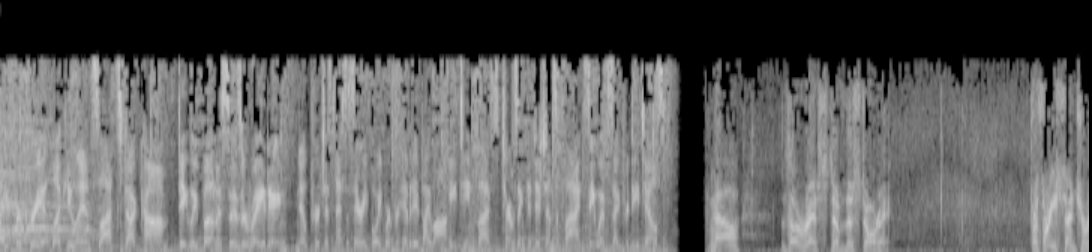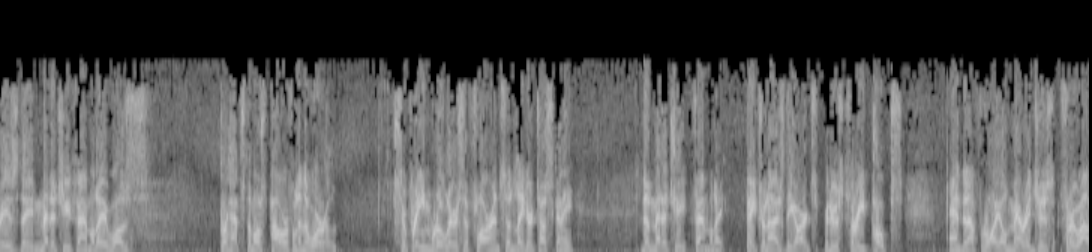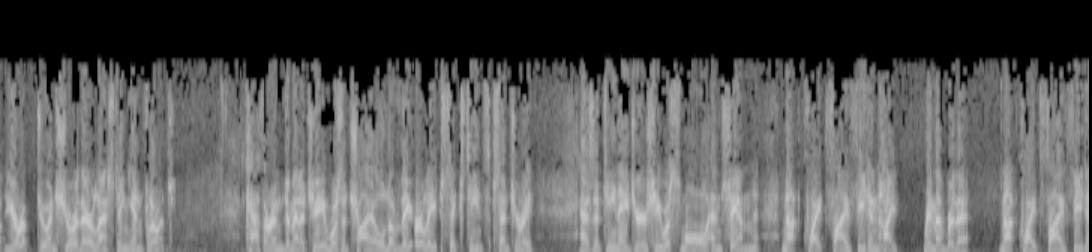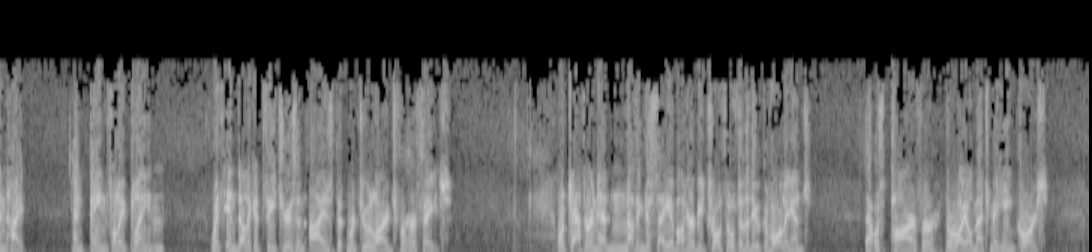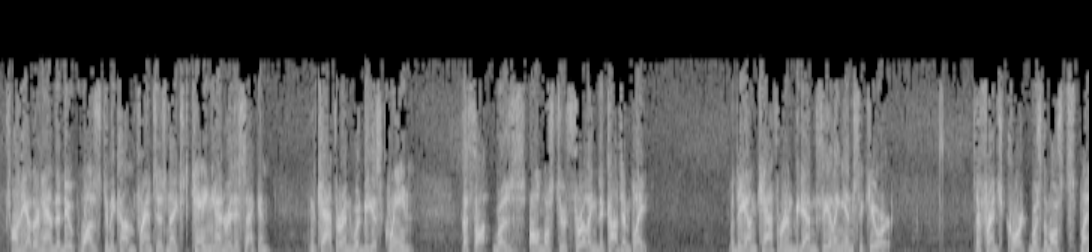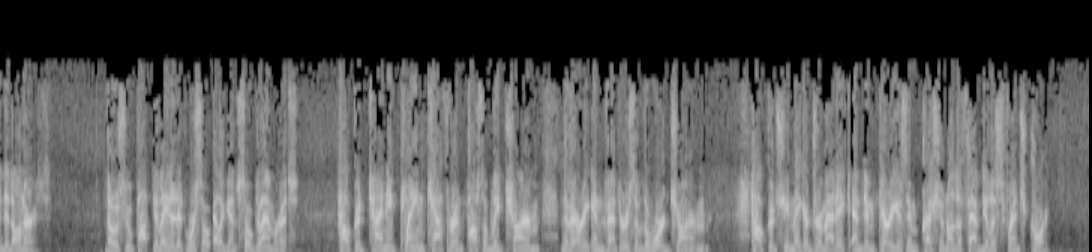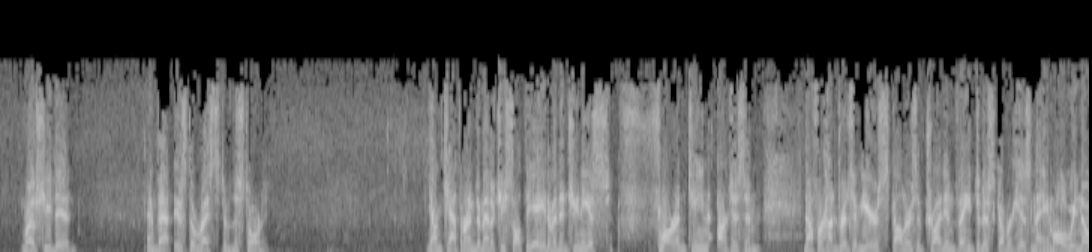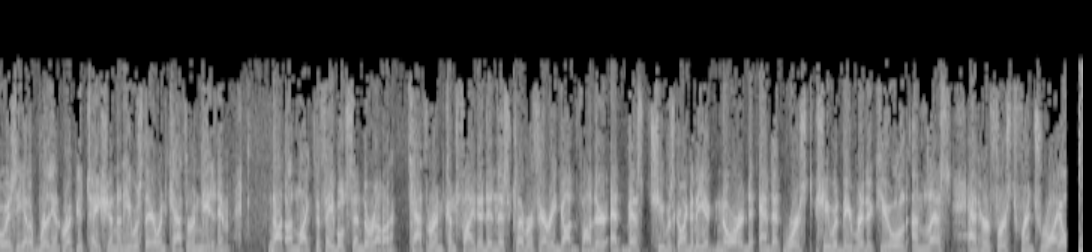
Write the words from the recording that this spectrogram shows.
Play for free at LuckyLandSlots.com. Daily bonuses are waiting. No purchase necessary. Void where prohibited by law. 18 plus. Terms and conditions apply. See website for details. Now, the rest of the story. For three centuries, the Medici family was perhaps the most powerful in the world. Supreme rulers of Florence and later Tuscany, the Medici family patronized the arts, produced three popes, and enough royal marriages throughout Europe to ensure their lasting influence. Catherine de' Medici was a child of the early 16th century. As a teenager, she was small and thin, not quite five feet in height. Remember that. Not quite five feet in height. And painfully plain, with indelicate features and eyes that were too large for her face. Well, Catherine had nothing to say about her betrothal to the Duke of Orleans. That was par for the royal matchmaking course. On the other hand, the Duke was to become France's next king, Henry II, and Catherine would be his queen. The thought was almost too thrilling to contemplate. But the young Catherine began feeling insecure. The French court was the most splendid on earth. Those who populated it were so elegant, so glamorous. How could tiny, plain Catherine possibly charm the very inventors of the word charm? How could she make a dramatic and imperious impression on the fabulous French court? Well, she did. And that is the rest of the story. Young Catherine de' Medici sought the aid of an ingenious Florentine artisan. Now, for hundreds of years, scholars have tried in vain to discover his name. All we know is he had a brilliant reputation, and he was there when Catherine needed him. Not unlike the fabled Cinderella, Catherine confided in this clever fairy godfather. At best, she was going to be ignored, and at worst, she would be ridiculed unless, at her first French royal...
